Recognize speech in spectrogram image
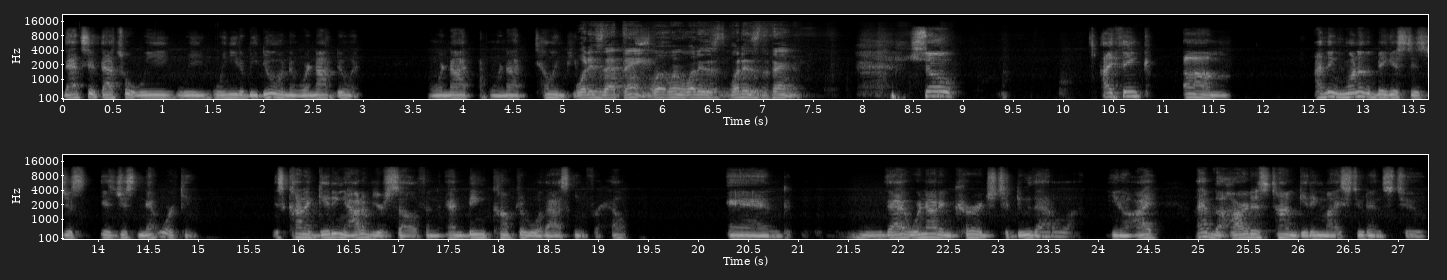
That's it. That's what we we we need to be doing, and we're not doing. And we're not we're not telling people. What is that thing? What what is what is the thing? So, I think um, I think one of the biggest is just is just networking, is kind of getting out of yourself and and being comfortable with asking for help, and that we're not encouraged to do that a lot. You know, I I have the hardest time getting my students to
